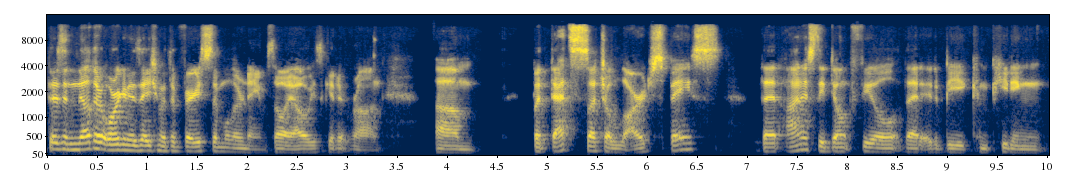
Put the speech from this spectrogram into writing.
There's another organization with a very similar name, so I always get it wrong. Um, but that's such a large space that honestly don't feel that it'd be competing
